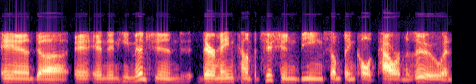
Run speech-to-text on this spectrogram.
and, uh, and and then he mentioned their main competition being something called Power Mizzou, and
